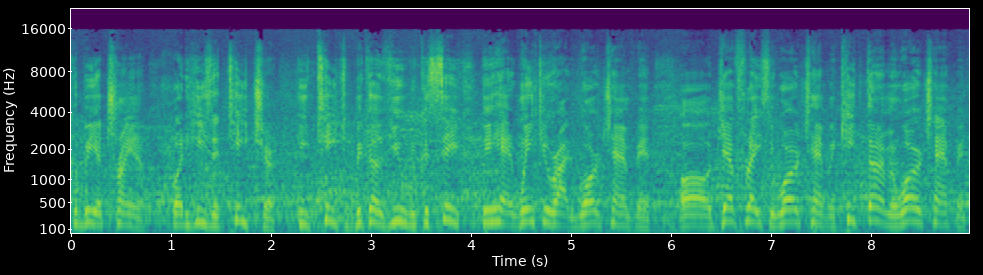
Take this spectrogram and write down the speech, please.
could be a trainer, but he's a teacher. He teaches because you, could see he had Winky Wright, world champion, uh, Jeff Lacy, world champion, Keith Thurman, world champion.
